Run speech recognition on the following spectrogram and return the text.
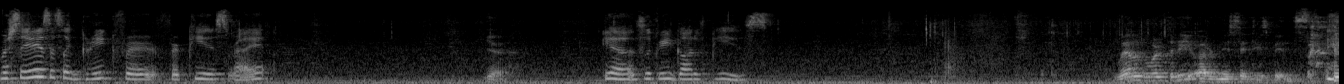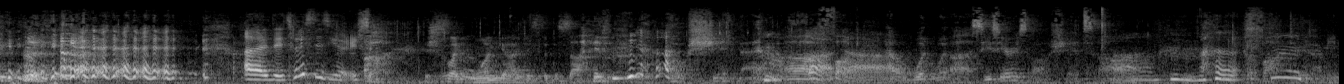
Mercedes is like Greek for, for peace, right? Yeah. Yeah, it's the Greek god of peace. World War Three or Mercedes Benz? Uh, the choice is yours. It's just like one guy gets to decide. oh shit, man. Uh, fuck, fuck. Uh, what? What? Uh, C series? Oh shit. Um, fuck, dude. I mean,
